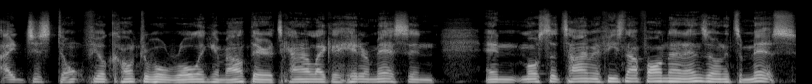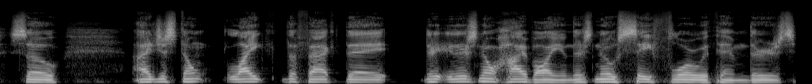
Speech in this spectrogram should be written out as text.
I just don't feel comfortable rolling him out there. It's kind of like a hit or miss, and and most of the time, if he's not falling that end zone, it's a miss. So I just don't like the fact that there, there's no high volume. There's no safe floor with him. There's,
